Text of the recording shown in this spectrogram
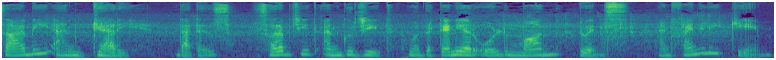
Sabi and Gary, that is, Sarabjit and Gurjit, were the 10 year old Mann twins. And finally came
